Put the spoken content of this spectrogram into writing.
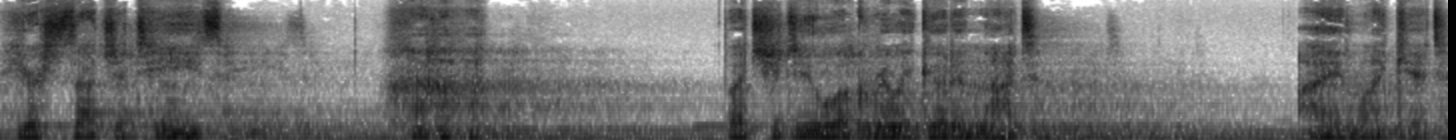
You're such a tease. but you do look really good in that. I like it.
